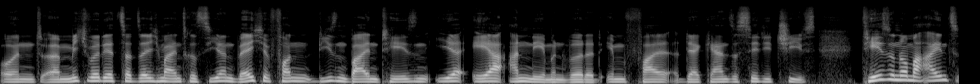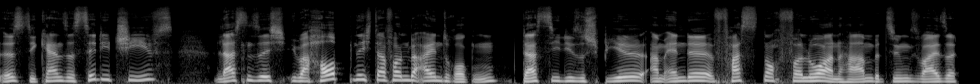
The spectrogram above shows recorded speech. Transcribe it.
Und äh, mich würde jetzt tatsächlich mal interessieren, welche von diesen beiden Thesen ihr eher annehmen würdet im Fall der Kansas City Chiefs. These Nummer eins ist, die Kansas City Chiefs lassen sich überhaupt nicht davon beeindrucken, dass sie dieses Spiel am Ende fast noch verloren haben, beziehungsweise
